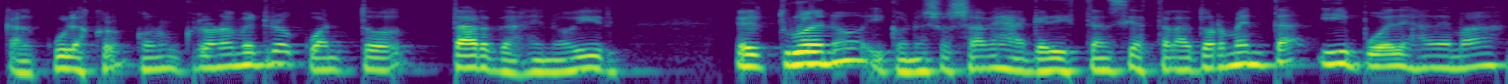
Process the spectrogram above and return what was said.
calculas con un cronómetro cuánto tardas en oír el trueno y con eso sabes a qué distancia está la tormenta y puedes además,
